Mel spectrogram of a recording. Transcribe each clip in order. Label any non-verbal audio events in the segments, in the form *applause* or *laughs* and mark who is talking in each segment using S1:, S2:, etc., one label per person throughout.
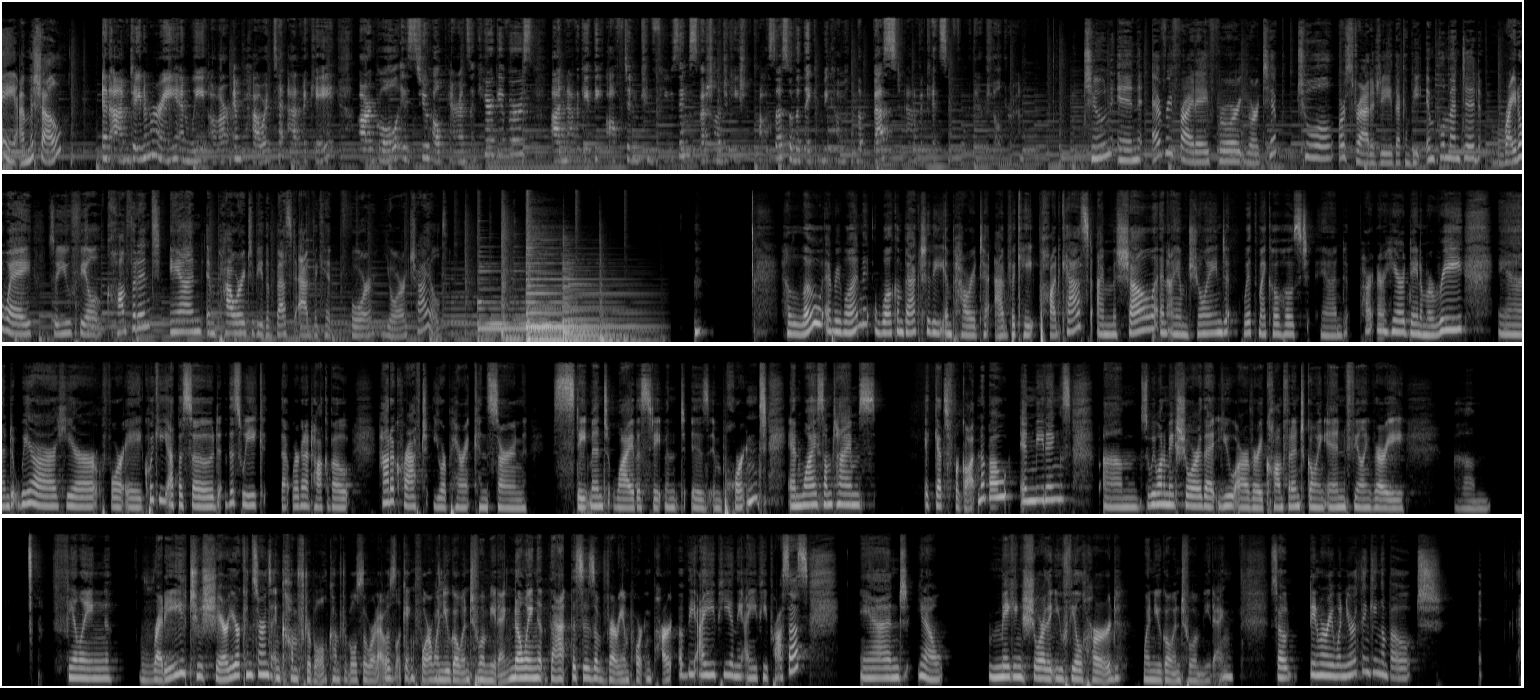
S1: Hey, I'm Michelle.
S2: And I'm Dana Marie, and we are empowered to advocate. Our goal is to help parents and caregivers uh, navigate the often confusing special education process so that they can become the best advocates for their children.
S1: Tune in every Friday for your tip, tool, or strategy that can be implemented right away so you feel confident and empowered to be the best advocate for your child. Hello, everyone. Welcome back to the Empowered to Advocate podcast. I'm Michelle, and I am joined with my co host and partner here, Dana Marie. And we are here for a quickie episode this week that we're going to talk about how to craft your parent concern statement, why the statement is important, and why sometimes it gets forgotten about in meetings. Um, so we want to make sure that you are very confident going in, feeling very, um, feeling ready to share your concerns and comfortable. Comfortable is the word I was looking for when you go into a meeting, knowing that this is a very important part of the IEP and the IEP process. And, you know, making sure that you feel heard when you go into a meeting. So, Dana Marie, when you're thinking about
